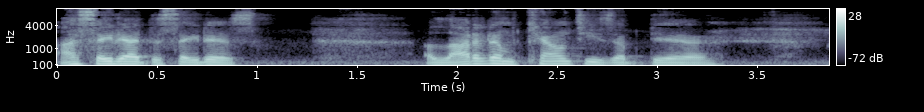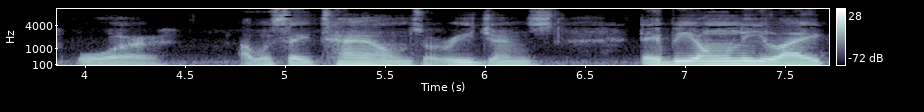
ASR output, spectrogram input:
I say that to say this. A lot of them counties up there, or I would say towns or regions, they be only like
